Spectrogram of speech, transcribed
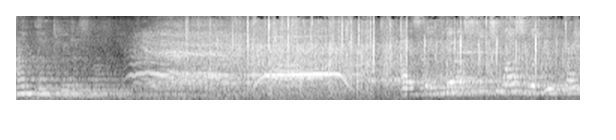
Aren't they beautiful? As they minister to us, will you pray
